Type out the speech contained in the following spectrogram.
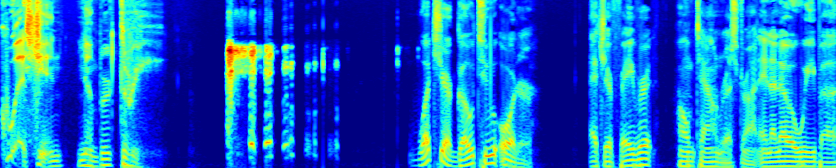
Question number three. What's your go-to order at your favorite hometown restaurant? And I know we've uh,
